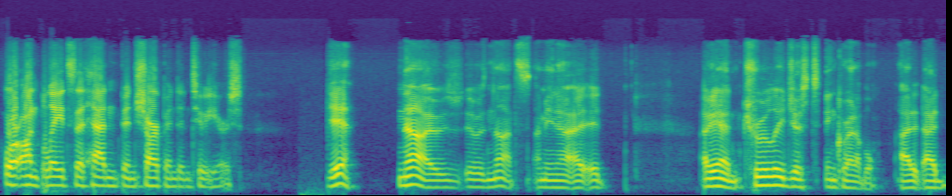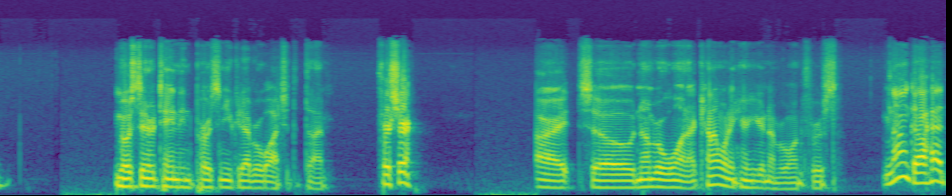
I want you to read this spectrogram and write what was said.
or on blades that hadn't been sharpened in two years. Yeah. No, it was it was nuts. I mean, I it again, truly just incredible. I I most entertaining person you could ever watch at the time. For sure. All right, so number one, I kind of want to hear your number one first. No, go ahead.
